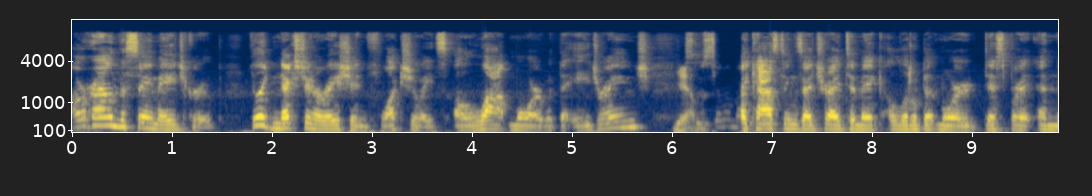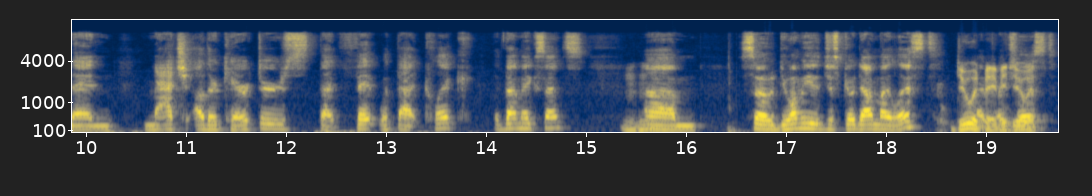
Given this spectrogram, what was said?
around the same age group. I feel like Next Generation fluctuates a lot more with the age range. Yeah, So some of my castings I tried to make a little bit more disparate and then match other characters that fit with that click, if that makes sense. Mhm. Um, so do you want me to just go down my list? do it, my baby, bridge do it. list?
